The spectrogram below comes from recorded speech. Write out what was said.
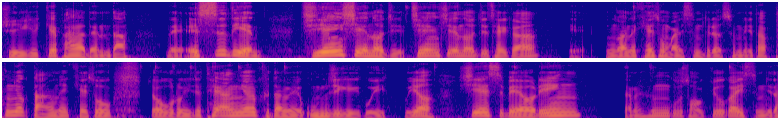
주의 깊게 봐야 된다. 네, SDN, GNC 에너지, GNC 에너지 제가 예, 중간에 계속 말씀드렸습니다. 풍력 다음에 계속적으로 이제 태양열 그 다음에 움직이고 있고요. CS 베어링, 그다음에 흥구석유가 있습니다.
